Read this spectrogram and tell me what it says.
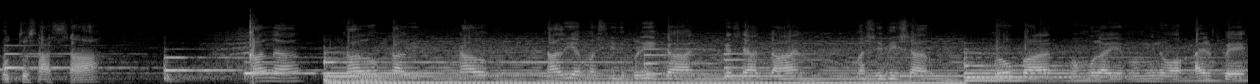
putus asa. Karena kalau kali kalau kalian masih diberikan kesehatan, masih bisa berobat, memulai meminum ARV,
